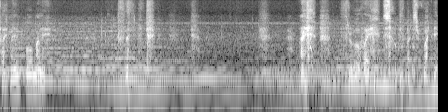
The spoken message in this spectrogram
If I'd made more money. I threw away so much money.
